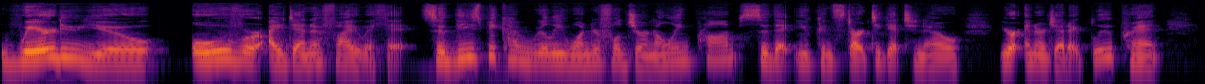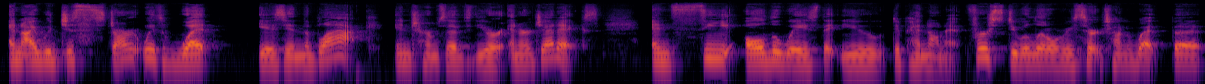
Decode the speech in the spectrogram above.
Where do you over identify with it. So these become really wonderful journaling prompts so that you can start to get to know your energetic blueprint. And I would just start with what is in the black in terms of your energetics and see all the ways that you depend on it. First, do a little research on what the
